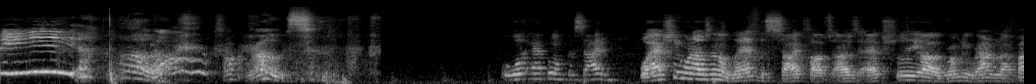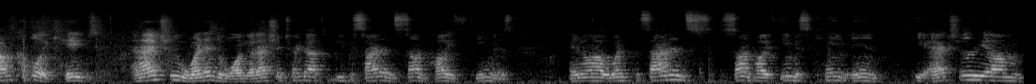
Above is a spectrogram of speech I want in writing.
me! Oh, so gross. Well, what happened with Poseidon? Well, actually, when I was in the land of the Cyclops, I was actually uh, roaming around and I found a couple of caves. And I actually went into one that actually turned out to be Poseidon's son, Polyphemus. And uh, when Poseidon's son, Polyphemus, came in, he actually um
